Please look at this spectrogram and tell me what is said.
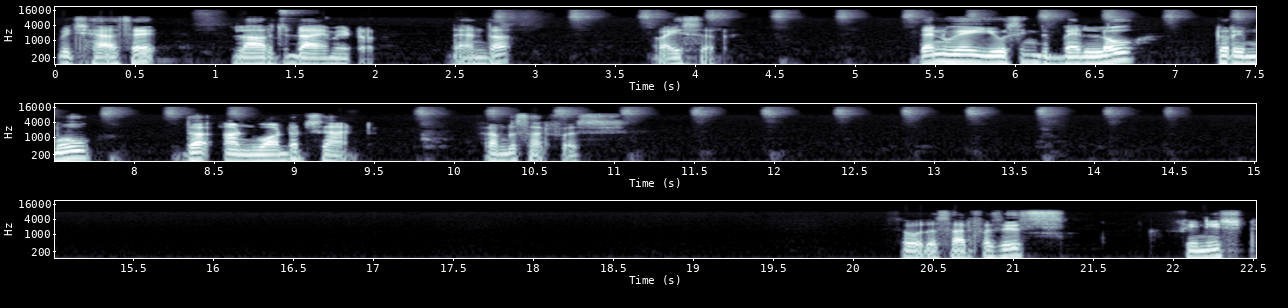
which has a large diameter than the riser. Then we are using the bellow to remove the unwanted sand from the surface. So the surface is finished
